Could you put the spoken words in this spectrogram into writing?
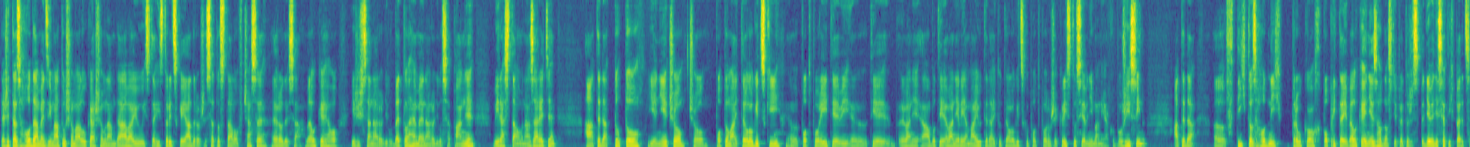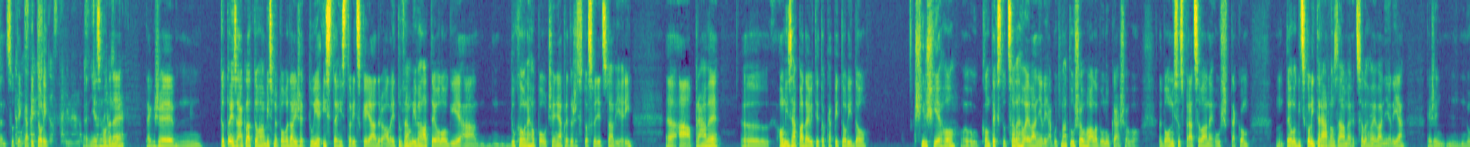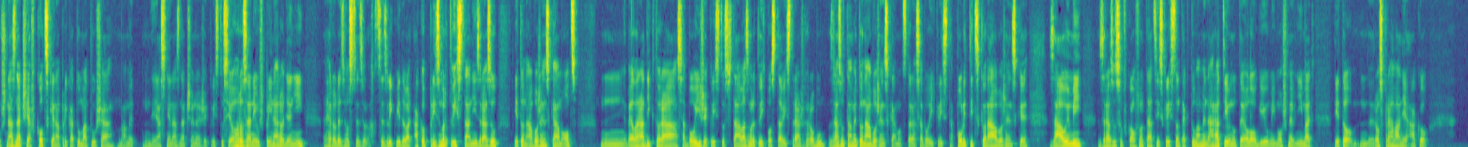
Takže tá zhoda medzi Matúšom a Lukášom nám dávajú isté historické jadro, že sa to stalo v čase Herodesa Veľkého, Ježiš sa narodil v Betleheme, narodil sa panne, vyrastal v Nazarete. A teda toto je niečo, čo potom aj teologicky e, podporí tie, e, tie, alebo tie evanelia majú teda aj tú teologickú podporu, že Kristus je vnímaný ako Boží syn. A teda e, v týchto zhodných prvkoch, popri tej veľkej nezhodnosti, pretože z 90% sú tie kapitoly nezhodné. Takže mm, toto je základ toho, aby sme povedali, že tu je isté historické jadro, ale je tu veľmi veľa teológie a duchovného poučenia, pretože sú to svedectvá viery. E, a práve e, oni zapadajú tieto kapitoly do širšieho kontextu celého Evanelia, buď Matúšovho alebo Lukášovho, lebo oni sú spracované už v takom teologicko-literárnom zámere celého Evanielia. Takže už naznačia v kocke, napríklad tu Matúša máme jasne naznačené, že Kristus je ohrozený už pri narodení, Herodes ho chce, zlikvidovať. Ako pri zmrtvých staní zrazu je to náboženská moc, mm, veľrady, ktorá sa bojí, že Kristus vstáva z mŕtvych, postaví stráž hrobu. Zrazu tam je to náboženská moc, ktorá sa bojí Krista. Politicko-náboženské záujmy zrazu sú v konfrontácii s Kristom, tak tu máme narratívnu teológiu. My môžeme vnímať tieto rozprávania ako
